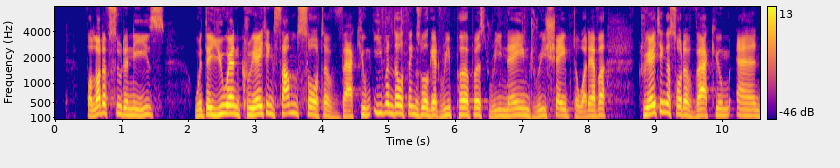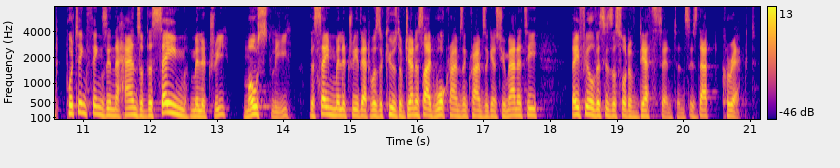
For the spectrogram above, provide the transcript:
For a lot of Sudanese, with the UN creating some sort of vacuum, even though things will get repurposed, renamed, reshaped, or whatever, creating a sort of vacuum and putting things in the hands of the same military, mostly the same military that was accused of genocide, war crimes, and crimes against humanity, they feel this is a sort of death sentence. Is that correct?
